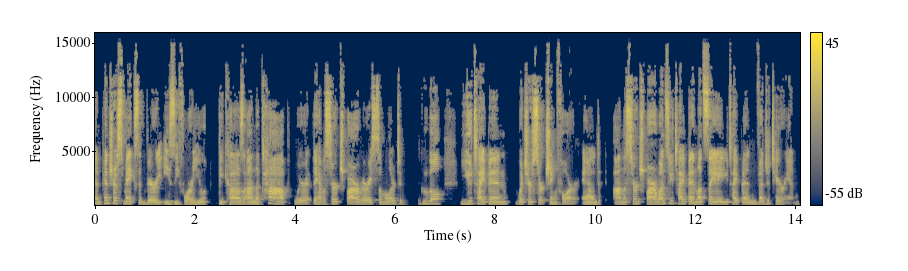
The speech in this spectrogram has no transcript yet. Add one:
And Pinterest makes it very easy for you because on the top where they have a search bar very similar to Google, you type in what you're searching for. And on the search bar, once you type in, let's say you type in vegetarian,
